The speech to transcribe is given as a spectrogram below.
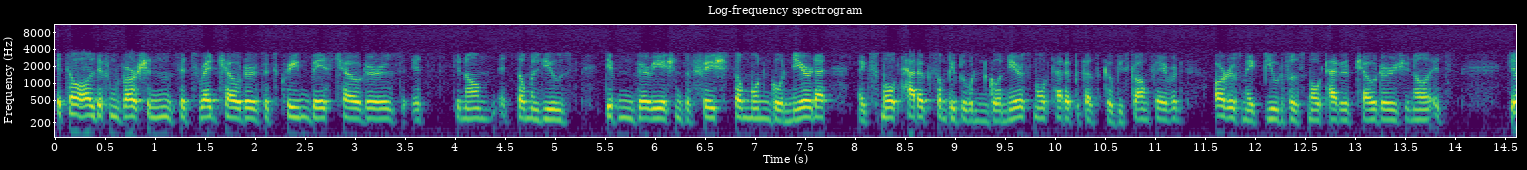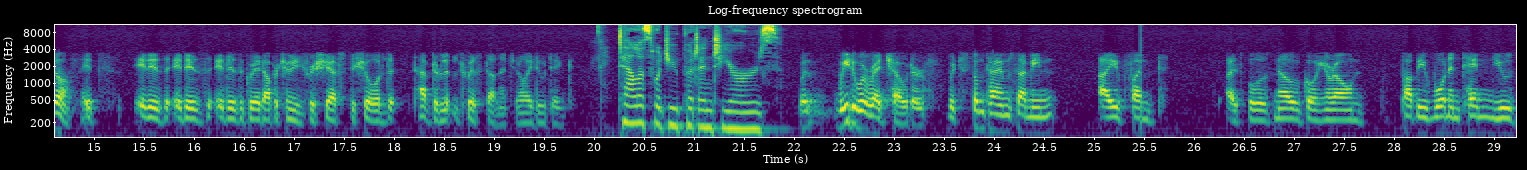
it's all different versions. It's red chowders, it's cream based chowders. It's you know, it's some will use different variations of fish. Some wouldn't go near that, like smoked haddock. Some people wouldn't go near smoked haddock because it could be strong flavored. Others make beautiful smoked haddock chowders. You know, it's you know, it's it is it is it is a great opportunity for chefs to show to have their little twist on it. You know, I do think. Tell us what you put into yours. Well, we do a red chowder, which sometimes I mean I find I suppose now going around probably one in ten you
